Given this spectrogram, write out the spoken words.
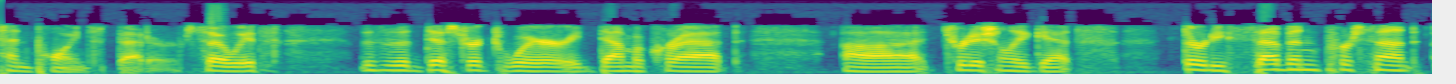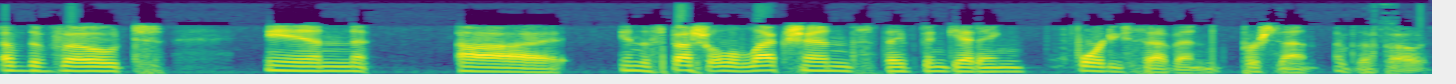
10 points better. So if this is a district where a Democrat uh, traditionally gets 37% of the vote in uh, in the special elections, they've been getting 47% of the vote.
